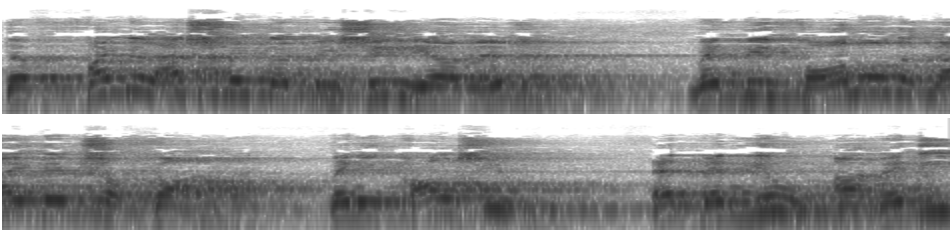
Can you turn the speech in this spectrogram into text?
The final aspect that we see here is when we follow the guidance of God, when He calls you, and when you are ready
